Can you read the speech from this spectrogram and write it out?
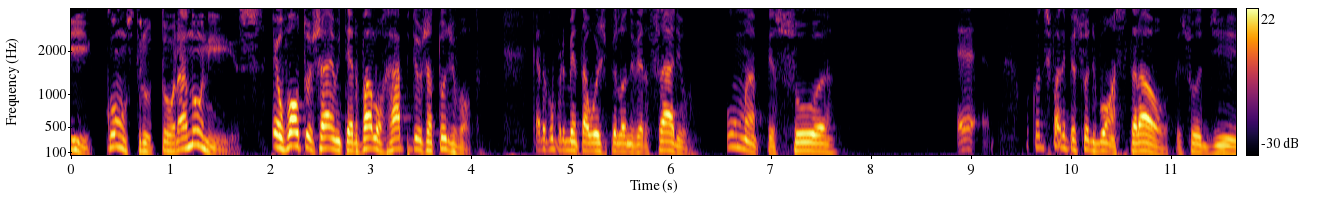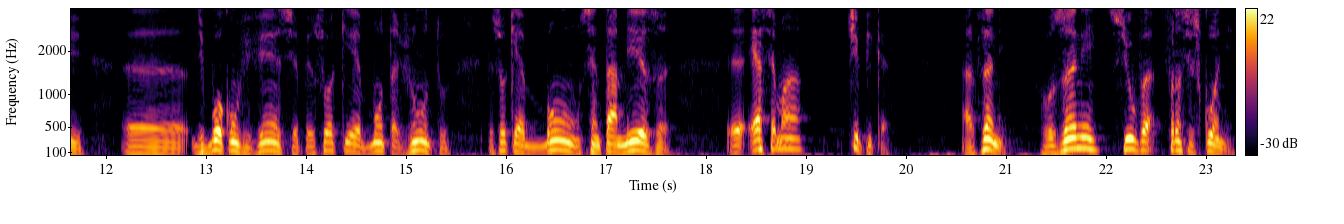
E Construtora Nunes. Eu volto já, é um intervalo rápido, eu já estou de volta. Quero cumprimentar hoje pelo aniversário uma pessoa. É, quando se fala em pessoa de bom astral, pessoa de, eh, de boa convivência, pessoa que é bom estar junto, pessoa que é bom sentar à mesa, eh, essa é uma típica. A Zane, Rosane Silva Franciscone,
